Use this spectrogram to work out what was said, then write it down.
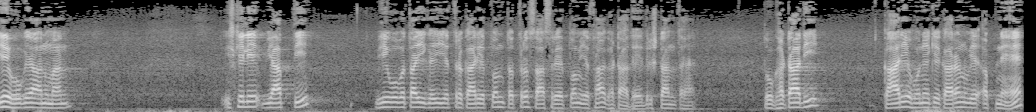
ये हो गया अनुमान। इसके लिए व्याप्ति भी वो बताई गई यत्र कार्यत्व तत्र साश्रयत्व यथा घटादय दृष्टांत है। तो घटादि कार्य होने के कारण वे अपने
